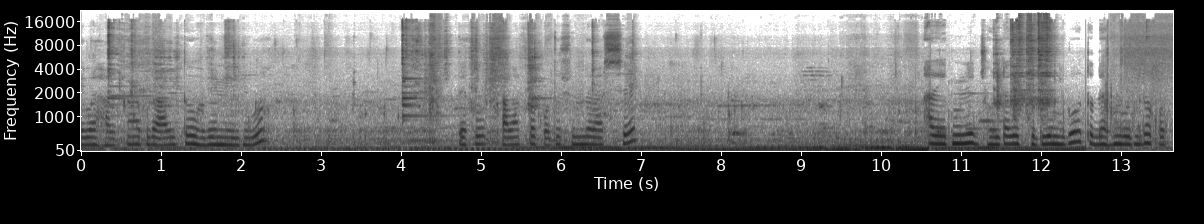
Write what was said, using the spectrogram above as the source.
এবার হালকা করে আলতোভাবে নিয়ে নেব। দেখো কালারটা কত সুন্দর আসছে। আর এক মিনিট ঝোলটাকে ফুটিয়ে নিব। তো দেখুন বন্ধুরা, কত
